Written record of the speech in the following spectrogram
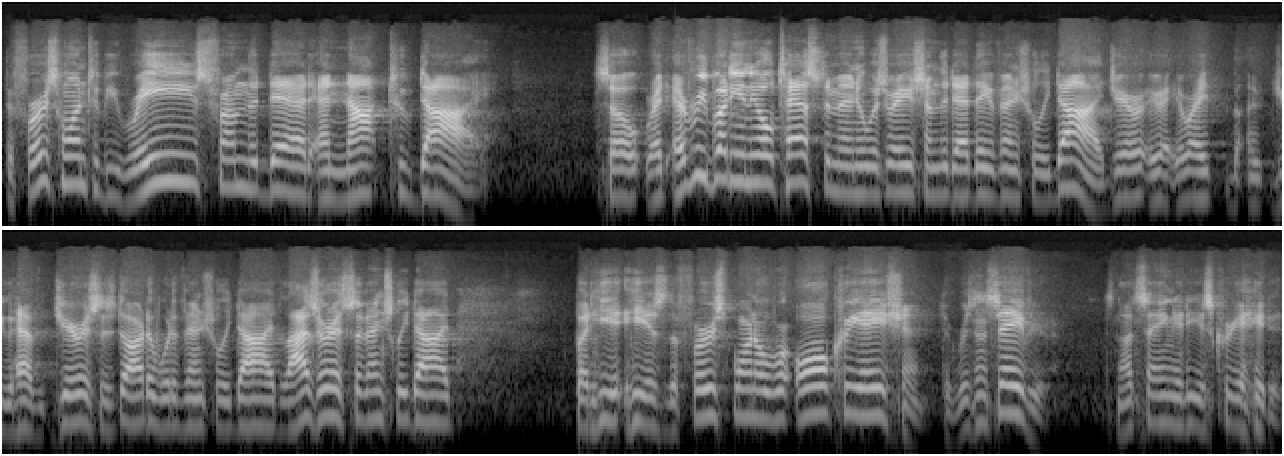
The first one to be raised from the dead and not to die. So, right, everybody in the Old Testament who was raised from the dead, they eventually died. Jer- right, you have Jairus' daughter would eventually die. Lazarus eventually died. But he, he is the firstborn over all creation, the risen Savior. It's not saying that he is created.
